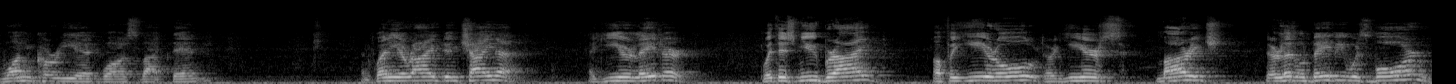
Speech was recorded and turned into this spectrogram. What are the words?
One Korea it was back then. And when he arrived in China a year later with his new bride of a year old or year's marriage, their little baby was born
